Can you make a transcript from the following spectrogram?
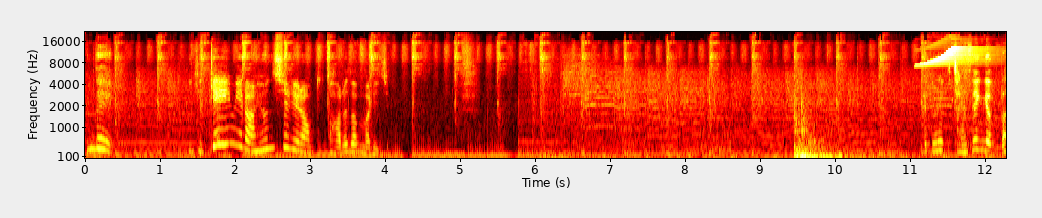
근데 이게 게임이랑 현실이랑 또 다르단 말이지. 그래도 잘생겼다.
